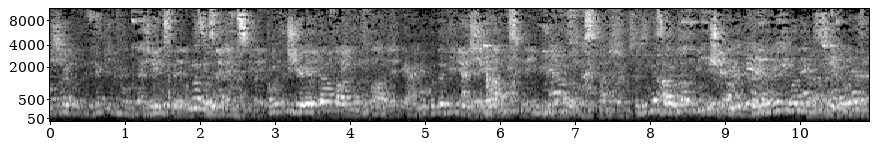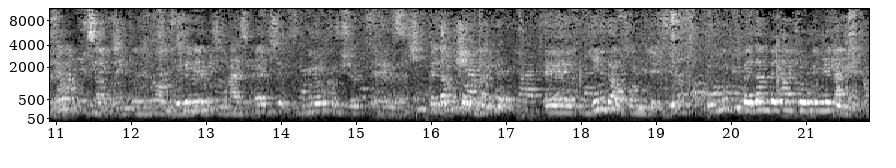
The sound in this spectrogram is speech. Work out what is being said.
Bir şey de bundan oluyor. Ama yönetten farkımız var. Yani bu da bir şey Evet işte bugün onu beden problemi e. Bunun bir beden beden problemine dönüşüyor.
